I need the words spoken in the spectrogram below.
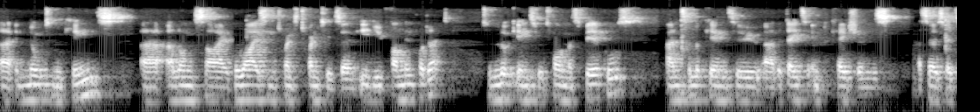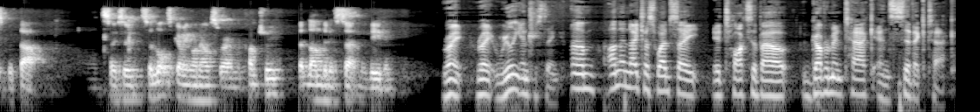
uh, in Milton Keynes uh, alongside Horizon 2020, it's an EU funding project to look into autonomous vehicles and to look into uh, the data implications associated with that. So, so, so lots going on elsewhere in the country, but London is certainly leading. Right, right. Really interesting. Um, on the Nitrous website, it talks about government tech and civic tech.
